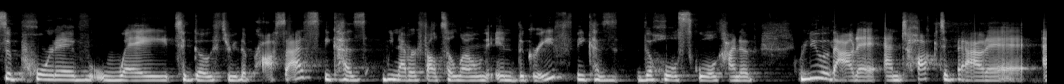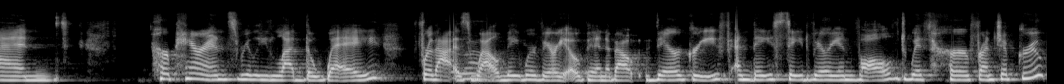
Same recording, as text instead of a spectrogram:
supportive way to go through the process because we never felt alone in the grief because the whole school kind of knew about it and talked about it. And her parents really led the way for that as well. They were very open about their grief and they stayed very involved with her friendship group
